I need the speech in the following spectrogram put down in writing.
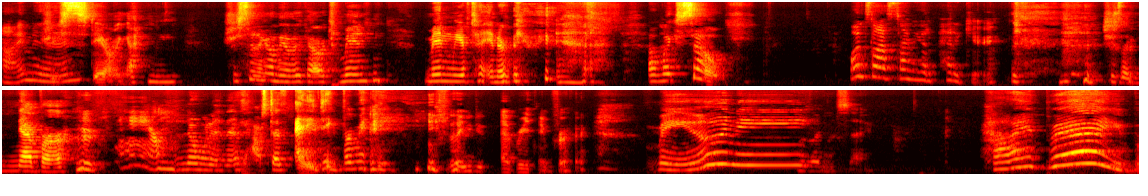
Hi, Min. She's staring at me. She's sitting on the other couch. Min, Min, we have to interview. you." I'm like, so. When's the last time you got a pedicure? She's like, never. No one in this house does anything for me. feel like you do everything for her. What Mayuni. was I gonna say? Hi, babe.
